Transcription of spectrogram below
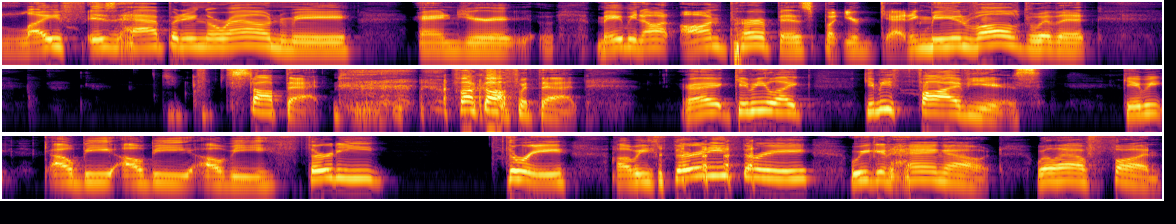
life is happening around me and you're maybe not on purpose, but you're getting me involved with it. Stop that. Fuck off with that. Right? Give me like give me 5 years. Give me I'll be I'll be I'll be 33. I'll be 33. we can hang out. We'll have fun.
